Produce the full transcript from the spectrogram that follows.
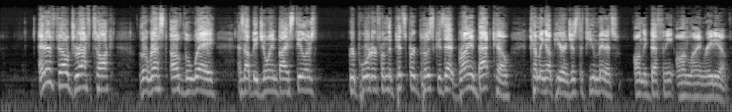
NFL Draft Talk the rest of the way, as I'll be joined by Steelers reporter from the Pittsburgh Post Gazette, Brian Batko, coming up here in just a few minutes on the Bethany Online Radio.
